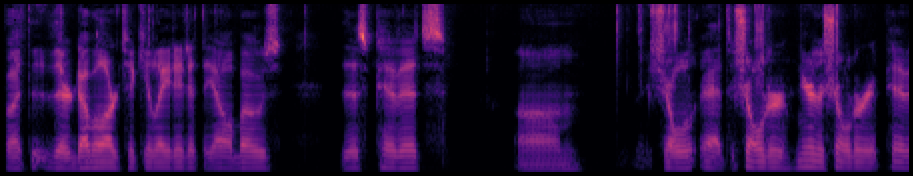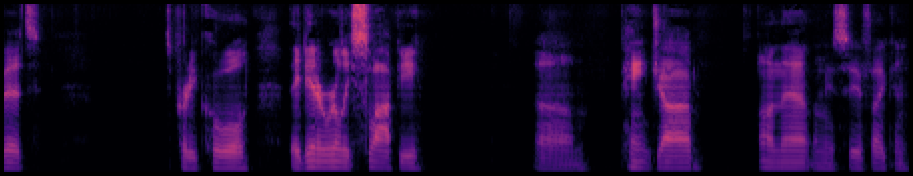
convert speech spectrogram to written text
but they're double articulated at the elbows. This pivots. Um, shoulder at the shoulder near the shoulder it pivots. It's pretty cool. They did a really sloppy um, paint job on that. Let me see if I can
